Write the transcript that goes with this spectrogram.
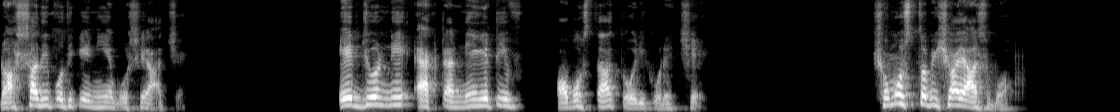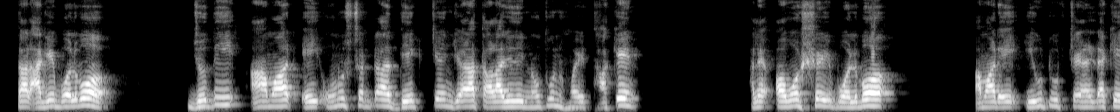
রাষ্ট্রাধিপতিকে নিয়ে বসে আছে। এর জন্যে একটা নেগেটিভ অবস্থা তৈরি করেছে। সমস্ত বিষয়ে আসব। তার আগে বলব, যদি আমার এই অনুষ্ঠানটা দেখছেন যারা, তারা যদি নতুন হয়ে থাকেন, তাহলে অবশ্যই বলব, আমার এই ইউটিউব চ্যানেলটাকে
